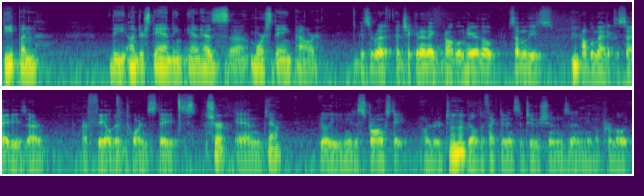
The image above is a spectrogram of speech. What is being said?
deepen the understanding and it has uh, more staying power. Is there a, a, chicken and egg problem here, though? Some of these problematic societies are, are failed or torn states. Sure. And yeah. really, you need a strong state in order to mm-hmm. build effective institutions and you know promote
